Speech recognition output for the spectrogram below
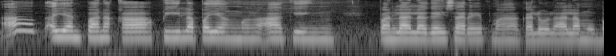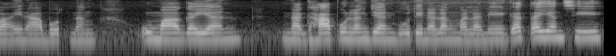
At ayan pa nakapila pa yung mga aking panlalagay sa rep mga kalola. Alam mo ba inabot ng umaga yan. Naghapon lang dyan, buti na lang malamig. At ayan si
